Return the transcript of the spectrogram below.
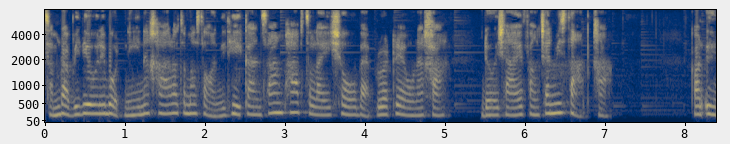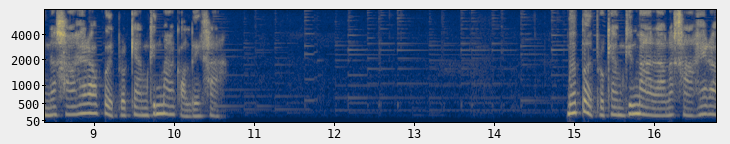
สำหรับวิดีโอในบทนี้นะคะ เราจะมาสอนวิธีการสร้างภาพสไลด์โชว์แบบรวดเร็วนะคะ โดยใช้ฟังก์ชันวิสาดค่ะ ก่อนอื่นนะคะ ให้เราเปิดโปรแกรมขึ้นมาก่อนเลยค่ะ เมื่อเปิดโปรแกรมขึ้นมาแล้วนะคะ ให้เรา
